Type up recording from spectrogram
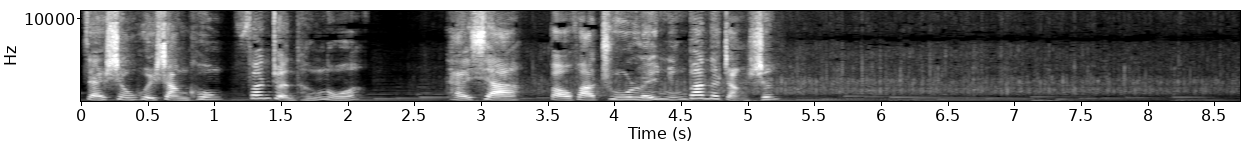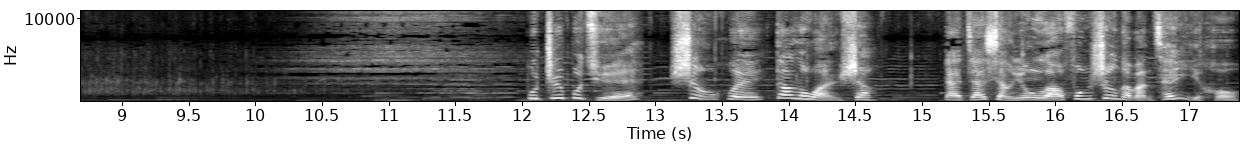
在盛会上空翻转腾挪，台下爆发出雷鸣般的掌声。不知不觉，盛会到了晚上，大家享用了丰盛的晚餐以后，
